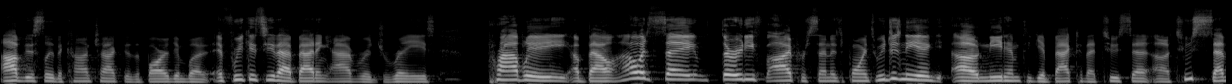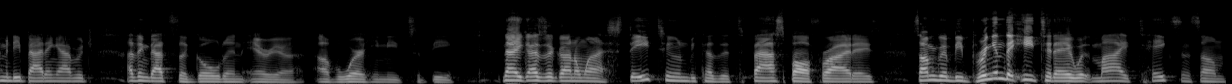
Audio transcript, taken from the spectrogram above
Obviously, the contract is a bargain, but if we could see that batting average raise, probably about I would say 35 percentage points. We just need uh, need him to get back to that two set, uh, 270 batting average. I think that's the golden area of where he needs to be. Now, you guys are to want to stay tuned because it's Fastball Fridays. So, I'm to be bringing the heat today with my takes and some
